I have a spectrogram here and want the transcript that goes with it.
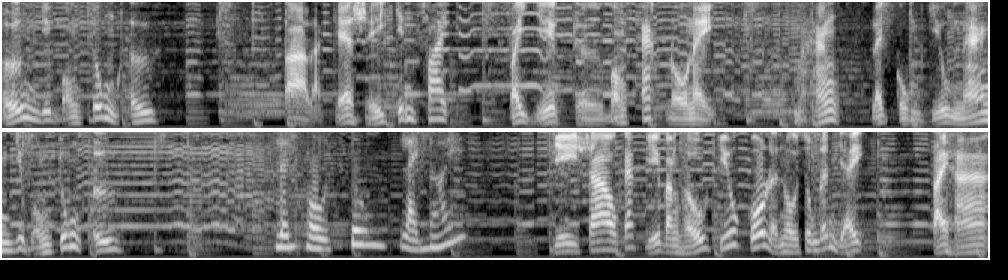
hưởng với bọn chúng ư. Ta là kẻ sĩ chính phái phải diệt trừ bọn ác đồ này mà hắn lại cùng chịu nạn với bọn chúng ư. Lệnh hồ sung lại nói vì sao các vị bằng hữu chiếu cố lệnh hồ sung đến vậy? Tại hạ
